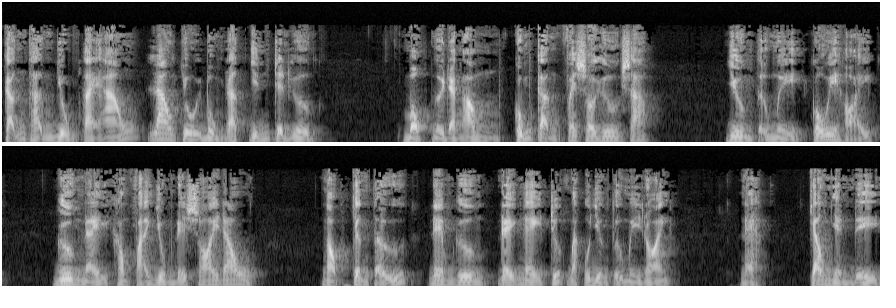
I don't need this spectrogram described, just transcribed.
cẩn thận dùng tay áo lau chùi bùn đất dính trên gương. Một người đàn ông cũng cần phải soi gương sao? Dương Tử Mi cố ý hỏi, gương này không phải dùng để soi đâu. Ngọc chân tử đem gương để ngay trước mặt của Dương Tử Mi nói, Nè, cháu nhìn đi,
